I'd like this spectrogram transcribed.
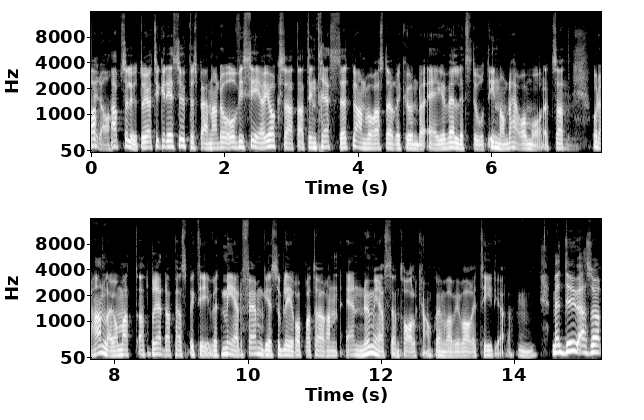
Ja, idag. absolut. Och Jag tycker det är superspännande. Och Vi ser ju också att, att intresset bland våra större kunder är ju väldigt stort inom det här området. Så att, och Det handlar om att, att bredda perspektivet. Med 5G så blir operatören ännu mer central kanske än vad vi varit tidigare. Men du, alltså,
